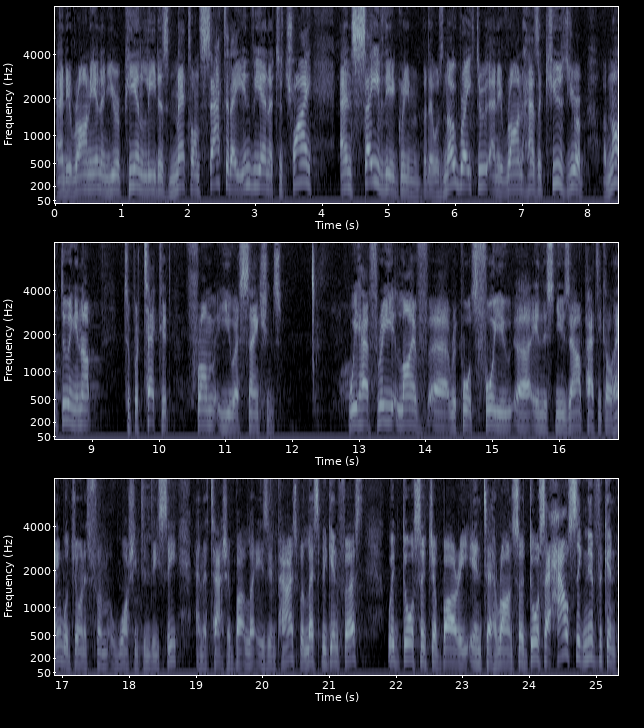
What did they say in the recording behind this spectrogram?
And Iranian and European leaders met on Saturday in Vienna to try and save the agreement, but there was no breakthrough, and Iran has accused Europe of not doing enough to protect it from U.S. sanctions. We have three live uh, reports for you uh, in this news hour. Patty Culhane will join us from Washington, D.C., and Natasha Butler is in Paris. But let's begin first with Dorsa Jabbari in Tehran. So, Dorsa, how significant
